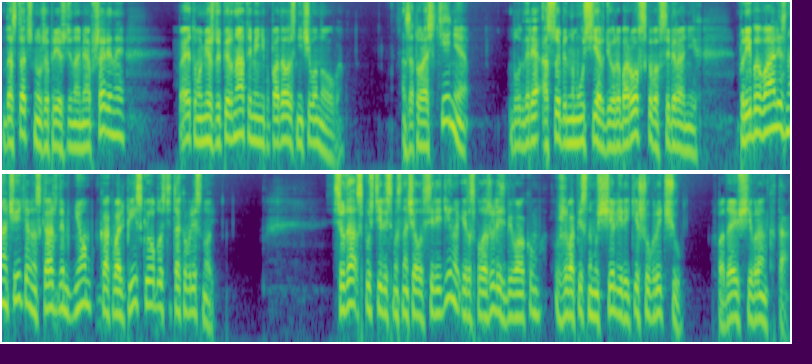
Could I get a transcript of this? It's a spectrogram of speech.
достаточно уже прежде нами обшаренные, поэтому между пернатыми не попадалось ничего нового. Зато растения, благодаря особенному усердию Роборовского в собирании их, прибывали значительно с каждым днем как в Альпийской области, так и в Лесной. Сюда спустились мы сначала в середину и расположились биваком в живописном ущелье реки Шугрычу, впадающей в Рангта.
